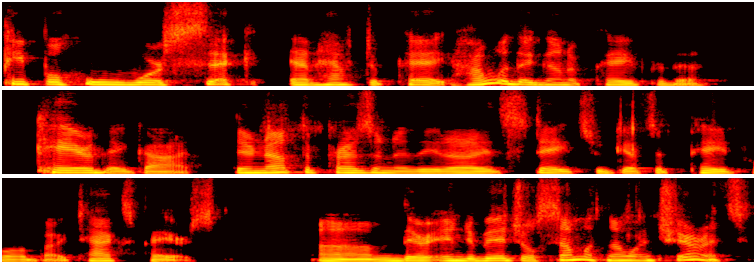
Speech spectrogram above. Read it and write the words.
people who were sick and have to pay. How are they going to pay for the care they got? They're not the president of the United States who gets it paid for by taxpayers. Um, they're individuals, some with no insurance.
